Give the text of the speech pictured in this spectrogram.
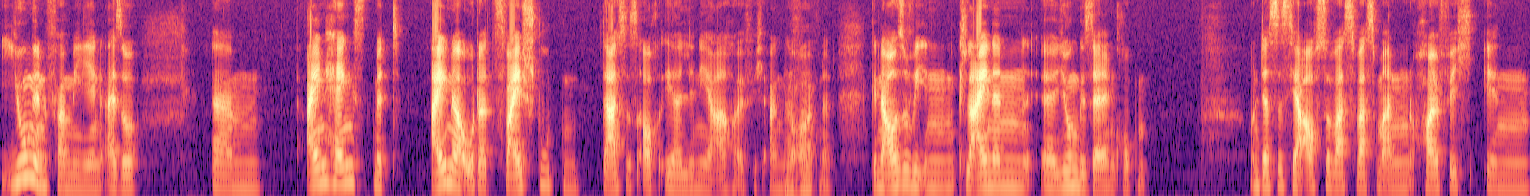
jungen Familien, also ähm, ein Hengst mit einer oder zwei Stuten, da ist es auch eher linear häufig angeordnet. Genauso wie in kleinen äh, Junggesellengruppen. Und das ist ja auch sowas, was man häufig in,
